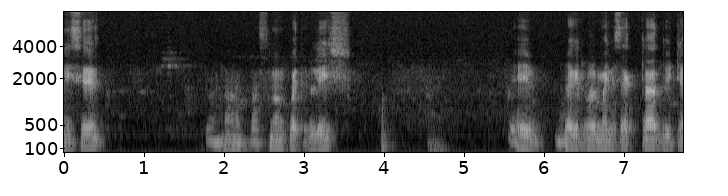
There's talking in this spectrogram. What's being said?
নিচে পাঁচ নং পঁয়তাল্লিশ। এই ব্র্যাকেট পরে মাইনাস একটা, দুইটা,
